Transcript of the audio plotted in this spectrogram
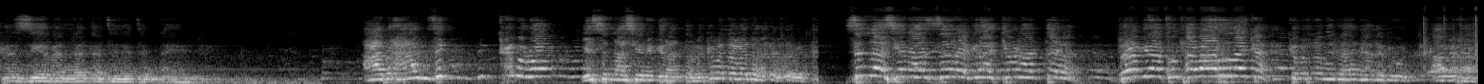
ከዚህ የበለጠ ትህትና የለም። አብርሃም ዝቅ ብሎ የሥላሴን እግር አጠበ። ሥላሴን አዘለ፣ እግራቸውን አጠበ፣ በቤቱ ተባረከ። ክብር ለመድኃኒዓለም ይሁን። አብርሃም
